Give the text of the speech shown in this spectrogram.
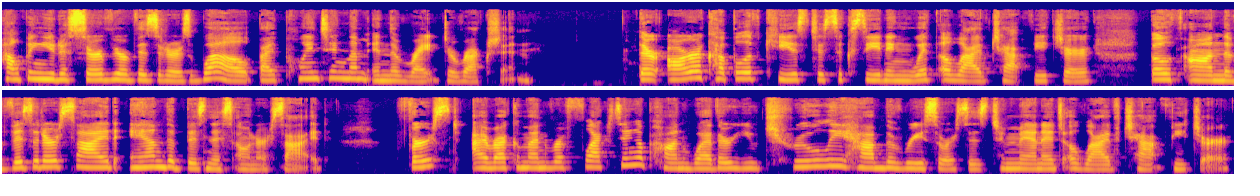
helping you to serve your visitors well by pointing them in the right direction. There are a couple of keys to succeeding with a live chat feature, both on the visitor side and the business owner side. First, I recommend reflecting upon whether you truly have the resources to manage a live chat feature.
